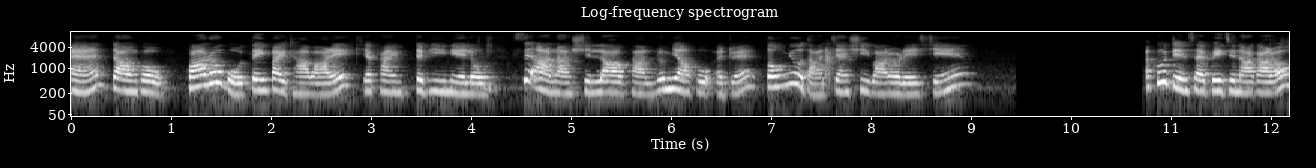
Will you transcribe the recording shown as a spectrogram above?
အန်တောင်ကုန်းခွားတို့ကိုတင်ပိုက်ထားပါတယ်ရခိုင်တပြည်နယ်လုံးစစ်အာဏာရှင်လက်အောက်ကလွတ်မြောက်ဖို့အတွက်သုံးမြို့သာကြန့်ရှိပါတော့တယ်ရှင်အခုတင်ဆက်ပေးချင်တာကတော့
